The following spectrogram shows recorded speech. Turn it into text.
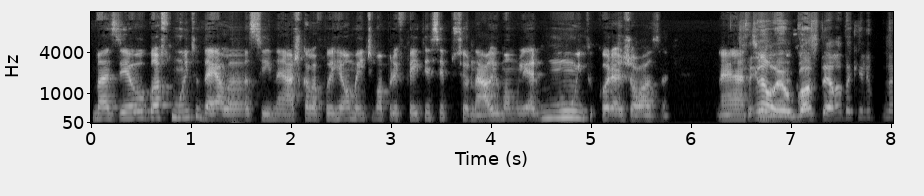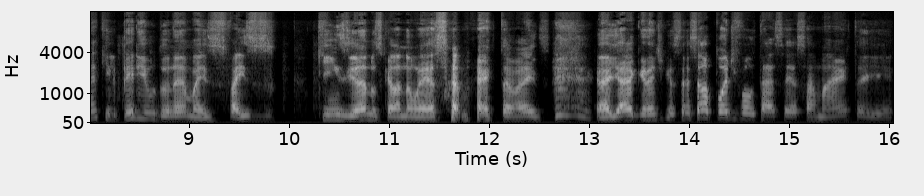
mas eu gosto muito dela, assim, né? Acho que ela foi realmente uma prefeita excepcional e uma mulher muito corajosa, né? Assim, Sim, não, eu gosto dela daquele naquele período, né? Mas faz 15 anos que ela não é essa Marta, mas aí a grande questão é se ela pode voltar a ser essa Marta e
